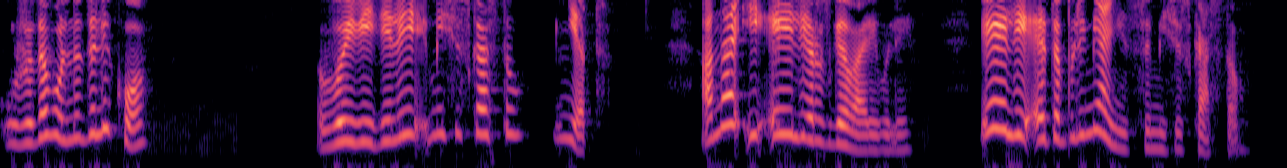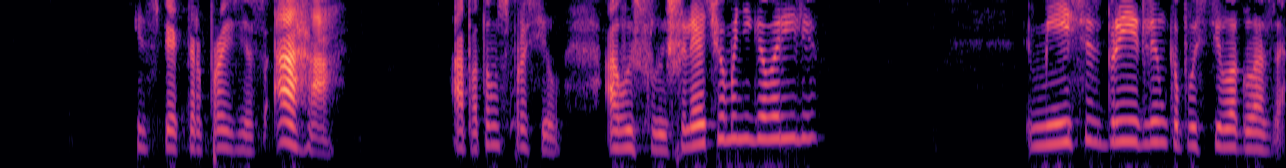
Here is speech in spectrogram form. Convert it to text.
уже довольно далеко. Вы видели миссис Кастел? Нет. Она и Элли разговаривали. Элли – это племянница миссис Кастел. Инспектор произнес «Ага, а потом спросил, «А вы слышали, о чем они говорили?» Миссис Бридлинг опустила глаза.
